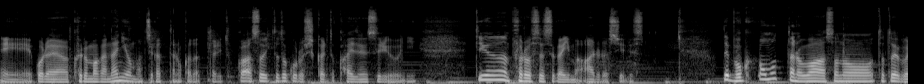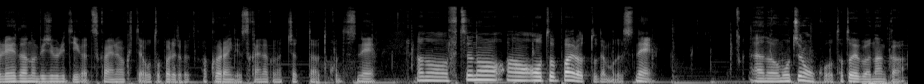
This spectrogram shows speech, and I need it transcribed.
えー、これは車が何を間違ったのかだったりとか、そういったところをしっかりと改善するようにっていうようなプロセスが今あるらしいです。で、僕が思ったのは、その、例えばレーダーのビジビリティが使えなくて、オートパイロットがアクアラインで使えなくなっちゃったとかですね、あの、普通のオートパイロットでもですね、あの、もちろん、こう、例えばなんか、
